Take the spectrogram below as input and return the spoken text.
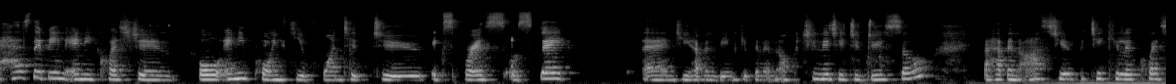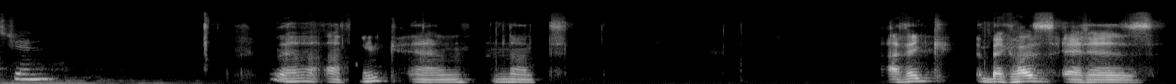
has there been any question or any points you've wanted to express or state and you haven't been given an opportunity to do so? I haven't asked you a particular question. Uh, I think um, not I think because it is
